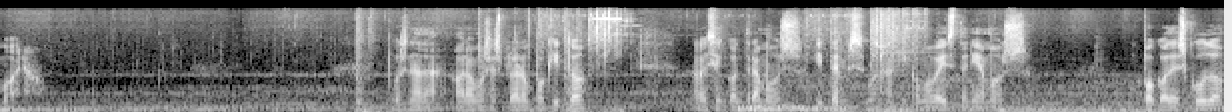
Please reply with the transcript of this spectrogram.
Bueno. Pues nada, ahora vamos a explorar un poquito. A ver si encontramos ítems. Bueno, aquí como veis teníamos poco de escudo.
